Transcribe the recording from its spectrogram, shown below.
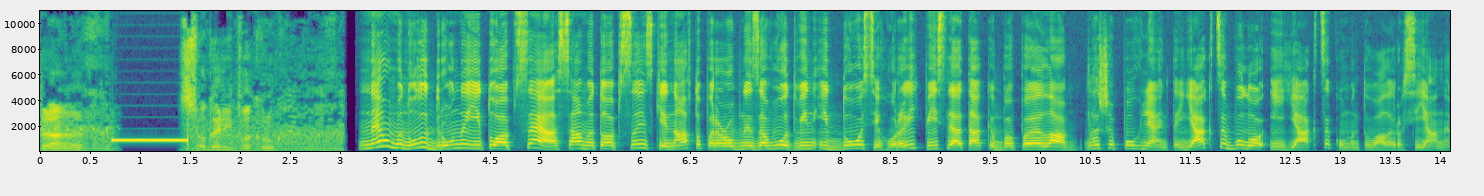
Да, все горит вокруг. Не оминули дрони і Туапсе, а саме Туапсинський нафтопереробний завод. Він і досі горить після атаки БПЛА. Лише погляньте, як це було і як це коментували росіяни.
